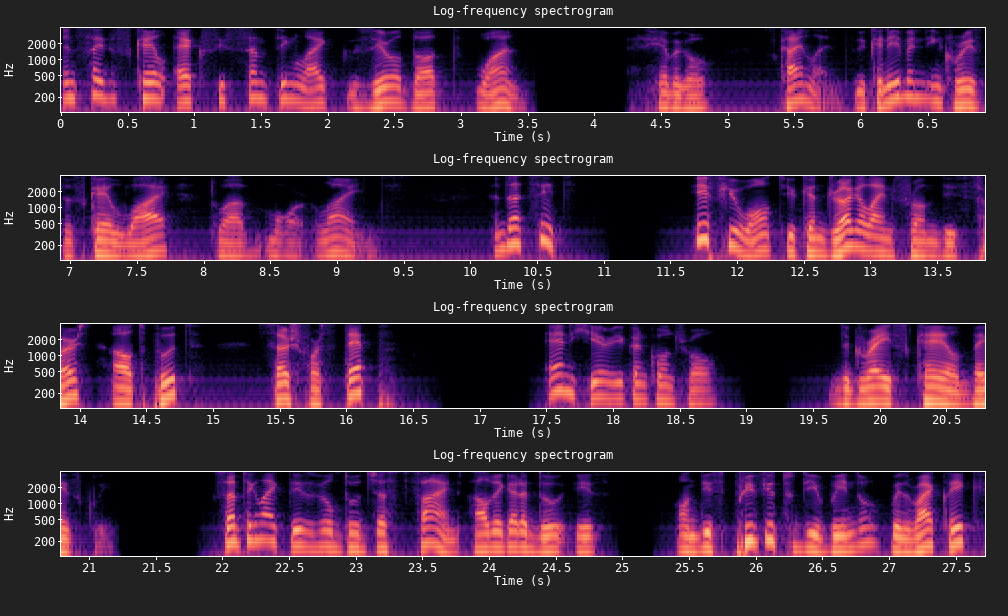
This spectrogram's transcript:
and say the scale x is something like 0.1. Here we go scanlines. We can even increase the scale Y to have more lines. And that's it. If you want, you can drag a line from this first output, search for step, and here you can control the grayscale basically. Something like this will do just fine. All we gotta do is on this preview 2D window with right click,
